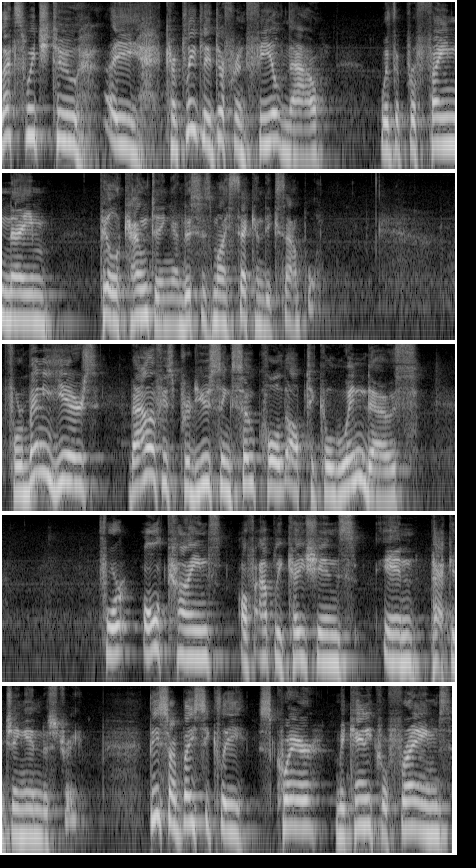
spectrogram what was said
Let's switch to a completely different field now with the profane name pill counting, and this is my second example. For many years, Balluff is producing so-called optical windows for all kinds of applications in packaging industry. These are basically square mechanical frames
